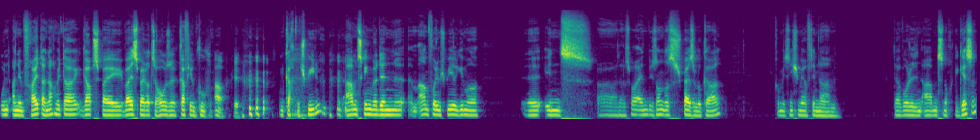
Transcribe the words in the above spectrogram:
Und an dem Freitagnachmittag gab es bei Weißweiler zu Hause Kaffee und Kuchen. Ah, okay. und Karten spielen. Und abends gingen wir dann, äh, am Abend vor dem Spiel, gingen wir äh, ins, ah, das war ein besonderes Speiselokal. Ich komme jetzt nicht mehr auf den Namen. Da wurde dann abends noch gegessen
